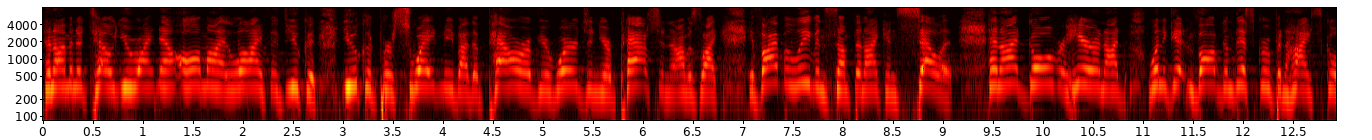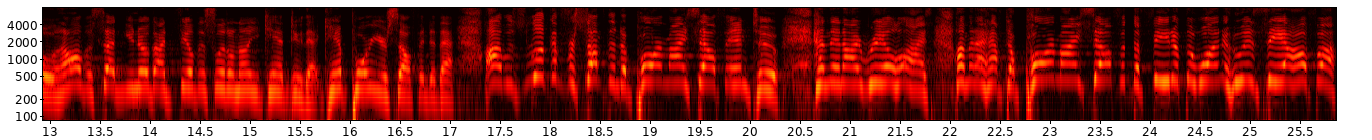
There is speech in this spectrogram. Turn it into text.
And I'm going to tell you right now, all my life, if you could, you could persuade me by the power of your words and your passion. And I was like, if I believe in something, I can sell it. And I'd go over here and I'd want to get involved in this group in high school. And all of a sudden, you know, I'd feel this little, no, you can't do that. Can't pour yourself into that. I was looking for something to pour myself into. And then I realized I'm going to have to pour myself at the feet of the one who is the Alpha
